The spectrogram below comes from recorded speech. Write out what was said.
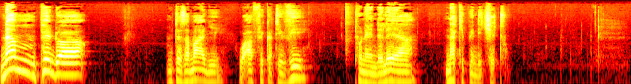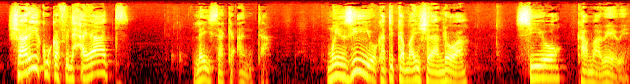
nam mpendwa mtazamaji wa africa tv tunaendelea na kipindi chetu. Sharikuka fi lhayat laisa kaanta mwenzio katika maisha ya ndoa sio kama wewe.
